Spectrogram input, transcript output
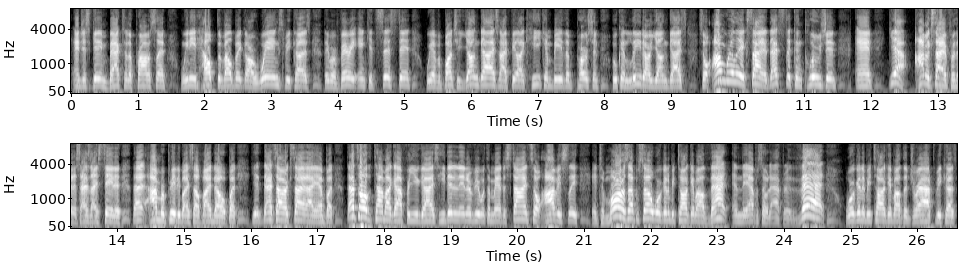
and just getting back to the promised land. We need help developing our wings because they were very inconsistent. We have a bunch of young guys, and I feel like he can be the person who can lead our young guys. So I'm really excited. That's the conclusion. And yeah, I'm excited for this. As I stated, that I'm repeating myself, I know, but yeah, that's how excited I am. But that's all the time I got for you guys. He did an interview with Amanda Stein, so obviously in tomorrow's episode, we're going to be talking about that, and the episode after that, we're going to be talking about the draft because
